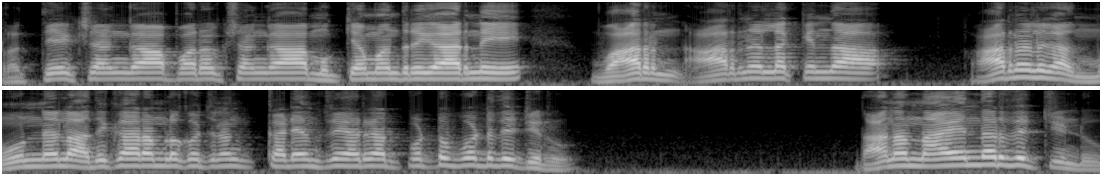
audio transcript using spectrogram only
ప్రత్యక్షంగా పరోక్షంగా ముఖ్యమంత్రి గారిని వారం ఆరు నెలల కింద ఆరు నెలలు కాదు మూడు నెలలు అధికారంలోకి వచ్చినాక కడియం శ్రీహరి గారు పొట్టు పొట్టు తిట్టిర్రు. దానం నాయందరు తిట్టిండు.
